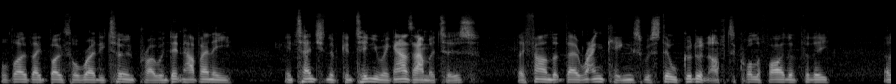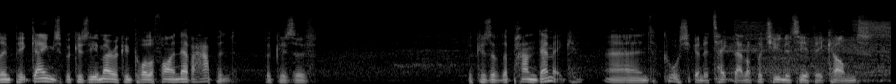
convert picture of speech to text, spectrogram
although they'd both already turned pro and didn't have any intention of continuing as amateurs, they found that their rankings were still good enough to qualify them for the Olympic Games because the American qualifier never happened because of because of the pandemic. And of course, you're going to take that opportunity if it comes.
